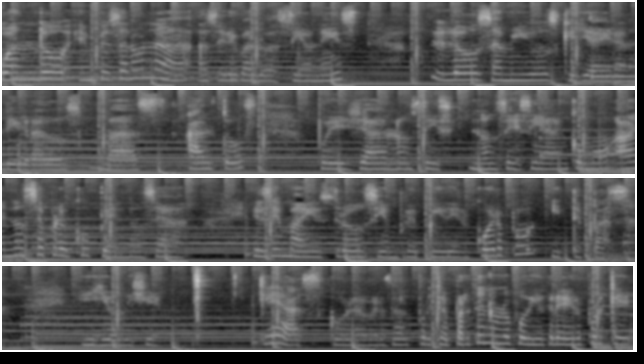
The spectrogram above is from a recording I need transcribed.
Cuando empezaron a hacer evaluaciones, los amigos que ya eran de grados más altos, pues ya nos, nos decían como, ay, no se preocupen, o sea, ese maestro siempre pide el cuerpo y te pasa. Y yo dije, qué asco, la verdad, porque aparte no lo podía creer porque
